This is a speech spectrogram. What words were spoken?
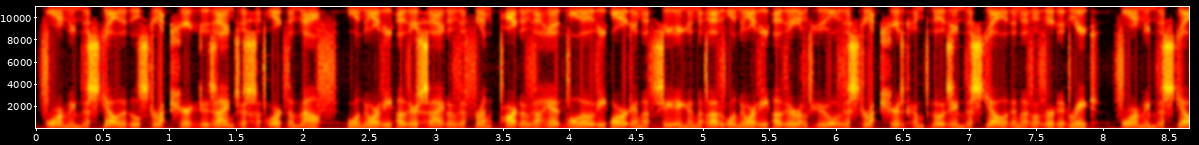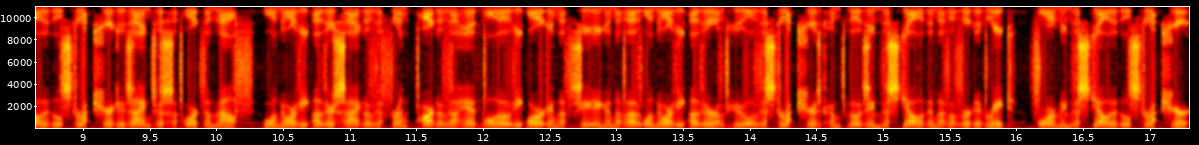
forming the skeletal structure designed to support the mouth, one or the other side of the front part of the head below the organ of seeing and above one or the other of two of the structures composing the skeleton of a vertebrate, forming the skeletal structure designed to support the mouth, one or the other side of the front part of the head below the organ of seeing and above one or the other of two of the structures composing the skeleton of a vertebrate, forming the skeletal structure structure,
